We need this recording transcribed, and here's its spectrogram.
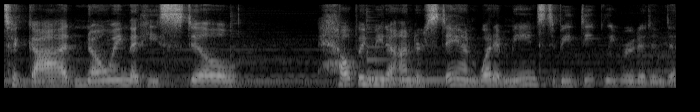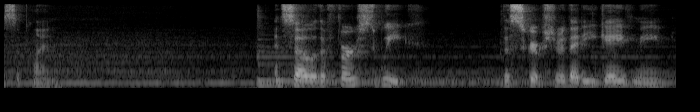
to God, knowing that He's still helping me to understand what it means to be deeply rooted in discipline. And so the first week, the scripture that He gave me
